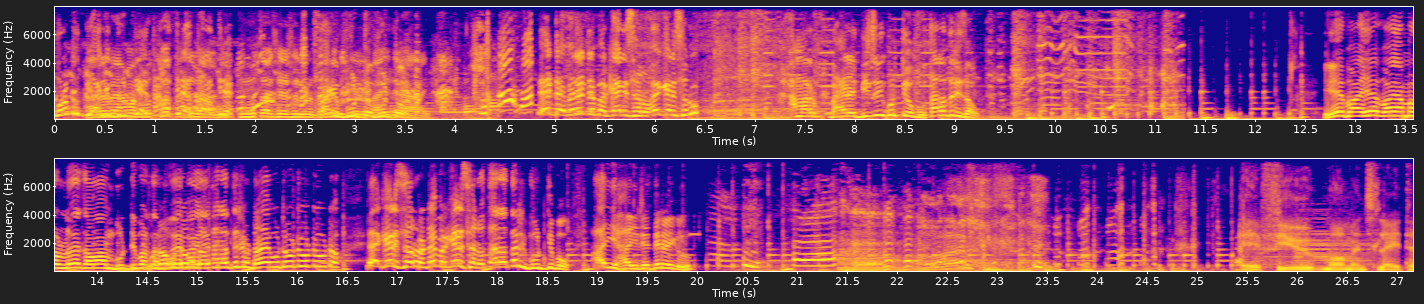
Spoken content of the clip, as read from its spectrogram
পরে মুতবি আগে ভোট দে তাড়াতাড়ি আয়, তাড়াতাড়ি। আয়। আগে ভোট তো ভোট তো এই ড্রাইভার এই ড্রাইভার গাড়ি সারো এই গাড়ি সারো। আমার বাইরে বিজয়ী করতে হব। তাড়াতাড়ি যাও। এ ভাই এ ভাই আমার লয়ে যাও আমি বুট উঠো, তাড়াতাড়ি উঠো, উঠো, উঠো, উঠো, উঠো। এ গাড়ি সারো, ড্রাইভার গাড়ি সারো, তাড়াতাড়ি বুট দিব। আই হাই রে, দেরি হয়ে গেল। A few moments later.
